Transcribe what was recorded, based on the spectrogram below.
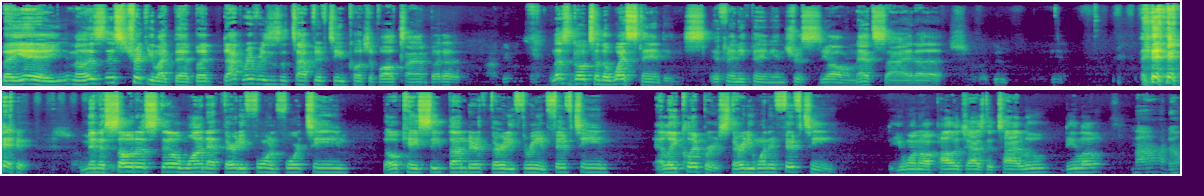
But yeah, you know, it's it's tricky like that. But Doc Rivers is a top 15 coach of all time. But uh, let's go to the West standings. If anything interests y'all on that side, uh, Minnesota still won at 34 and 14. The OKC Thunder 33 and 15. LA Clippers 31 and 15. Do you want to apologize to Ty Lue, D'Lo? Nah, I don't.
